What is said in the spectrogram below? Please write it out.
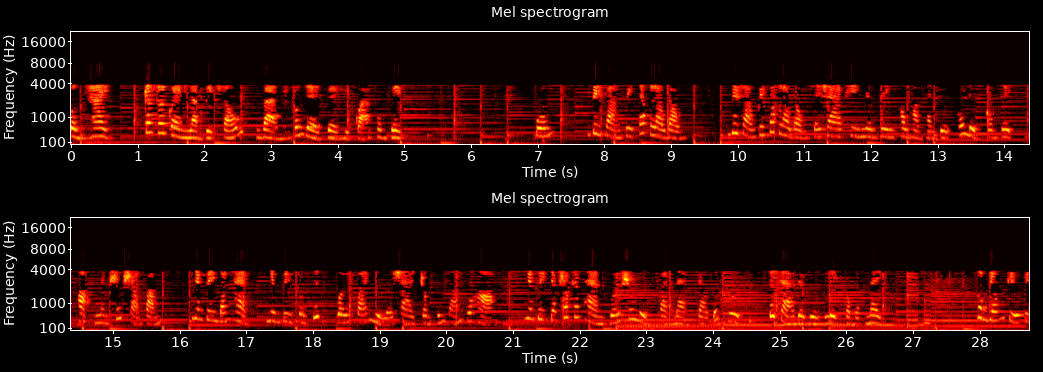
Phần 2. Các thói quen làm việc xấu và những vấn đề về hiệu quả công việc. 4. Vi phạm quy tắc lao động Vi phạm quy tắc lao động xảy ra khi nhân viên không hoàn thành được khối lượng công việc hoặc năng suất sản phẩm. Nhân viên bán hàng, nhân viên phân tích với quá nhiều lỗi sai trong tính toán của họ. Nhân viên chăm sóc khách hàng với số lượng phàn nàn cao bất thường. Tất cả đều được liệt vào một này không giống kiểu vi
